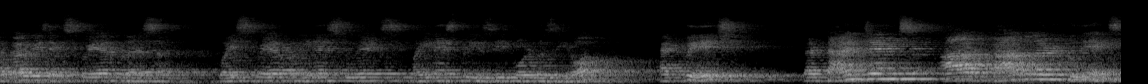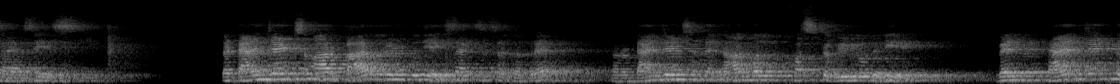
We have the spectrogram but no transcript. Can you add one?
the curve is x square plus y square minus 2x minus 3 is equal to 0 at which the tangents are parallel to the The tangents are parallel to the x axis ಅಂತಂದ್ರೆ ನಾನು ಟ್ಯಾಂಜೆಂಟ್ಸ್ ಅಂದ್ರೆ ನಾರ್ಮಲ್ ಫಸ್ಟ್ ವಿಡಿಯೋದಲ್ಲಿ when tangent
